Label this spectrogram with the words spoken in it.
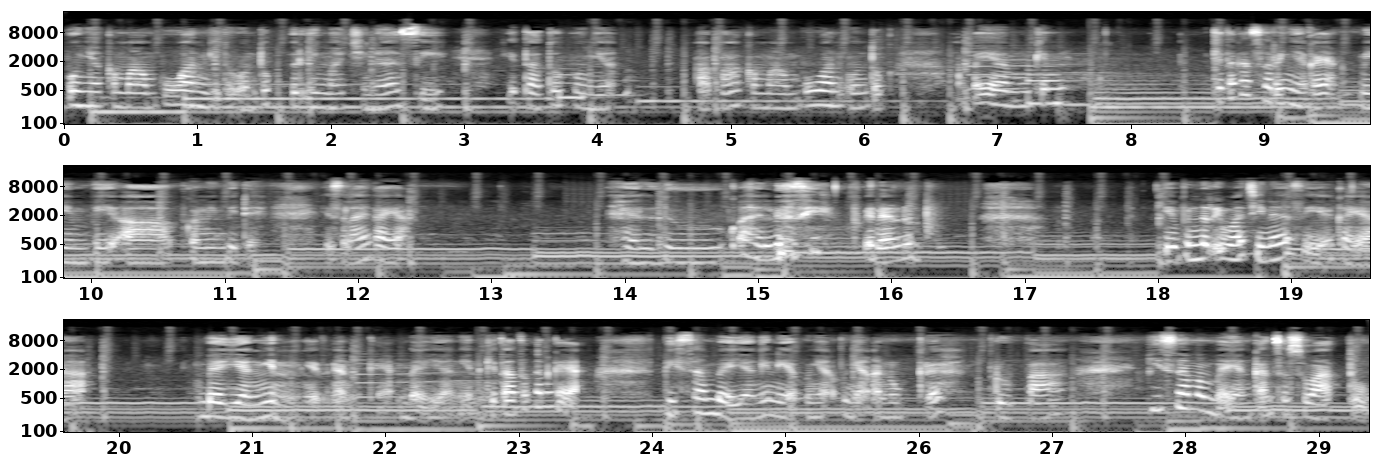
punya kemampuan gitu untuk berimajinasi. Kita tuh punya apa kemampuan untuk apa ya mungkin kita kan sering ya kayak mimpi uh, bukan mimpi deh istilahnya kayak hello kok hello sih? Bukan hello ya bener imajinasi ya kayak bayangin gitu kan kayak bayangin. Kita tuh kan kayak bisa bayangin ya punya punya anugerah berupa bisa membayangkan sesuatu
